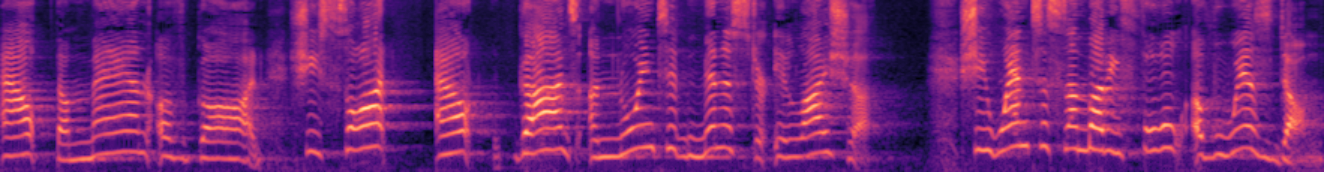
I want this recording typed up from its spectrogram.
out the man of God. She sought out God's anointed minister, Elisha. She went to somebody full of wisdom,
